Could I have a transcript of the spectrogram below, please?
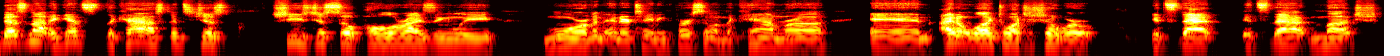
that's not against the cast it's just she's just so polarizingly more of an entertaining person on the camera and i don't like to watch a show where it's that it's that much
